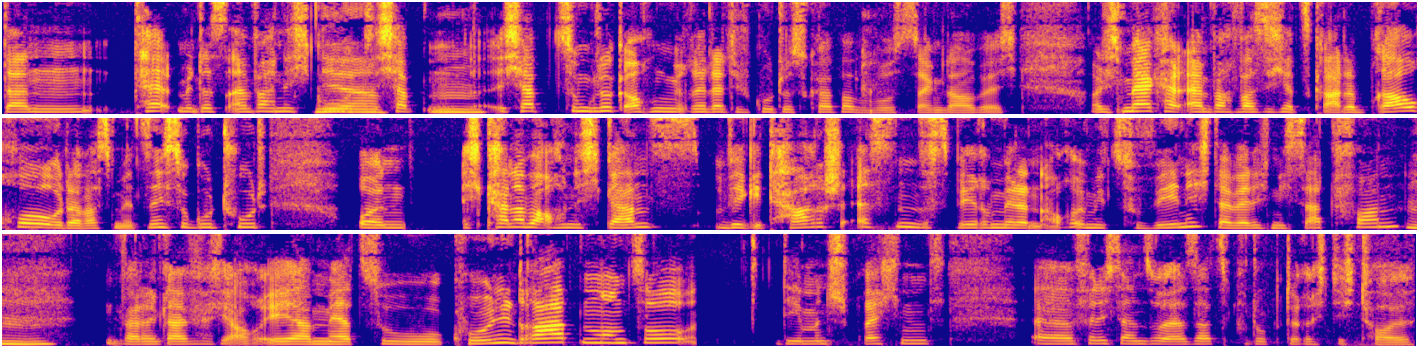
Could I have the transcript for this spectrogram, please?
dann tät mir das einfach nicht gut. Ja, Ich habe ich hab zum Glück auch ein relativ gutes Körperbewusstsein, glaube ich. Und ich merke halt einfach, was ich jetzt gerade brauche oder was mir jetzt nicht so gut tut. Und ich kann aber auch nicht ganz vegetarisch essen. Das wäre mir dann auch irgendwie zu wenig. Da werde ich nicht satt von. Weil dann greife ich ja auch eher mehr zu Kohlenhydraten und so. Dementsprechend äh, finde ich dann so Ersatzprodukte richtig toll.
